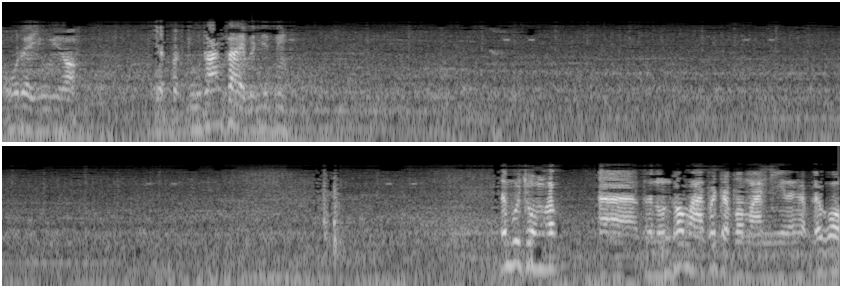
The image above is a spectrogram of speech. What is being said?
โอ้ได้อยู่พี่น้อเหยียดประตูทางใต้ไปนิดนึง ผู้ชมครับ อ่า ถนนเข้ามาก็จะประมาณนี้นะครับ แล้วก็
